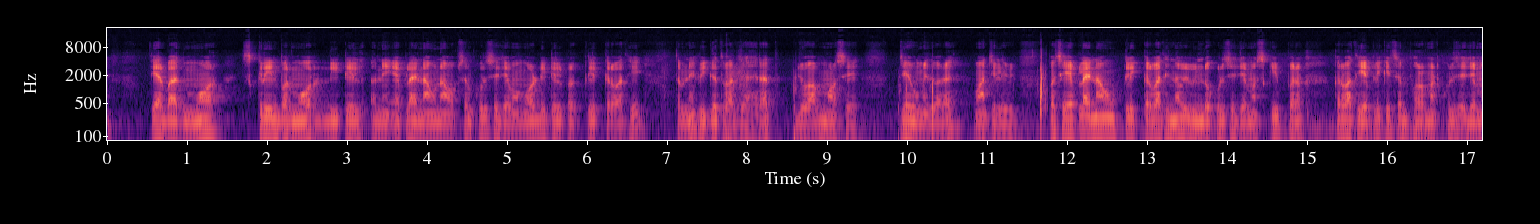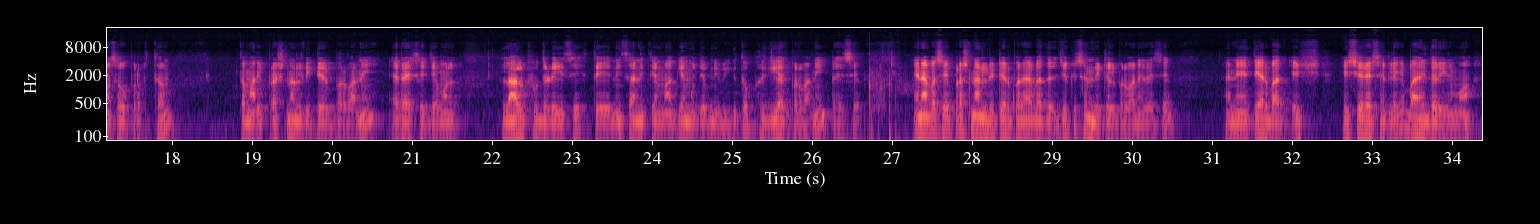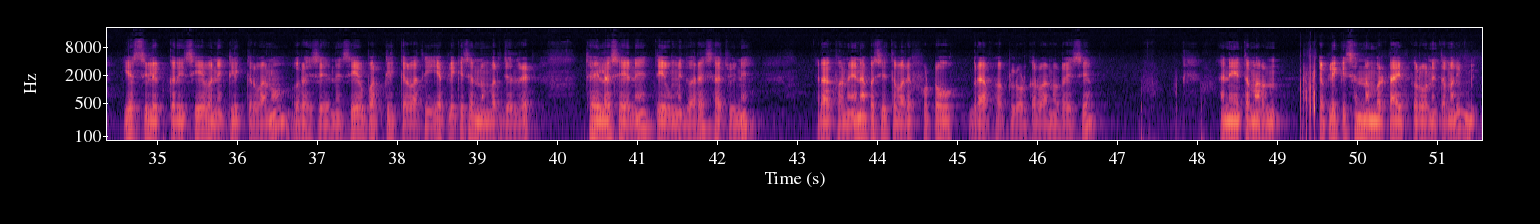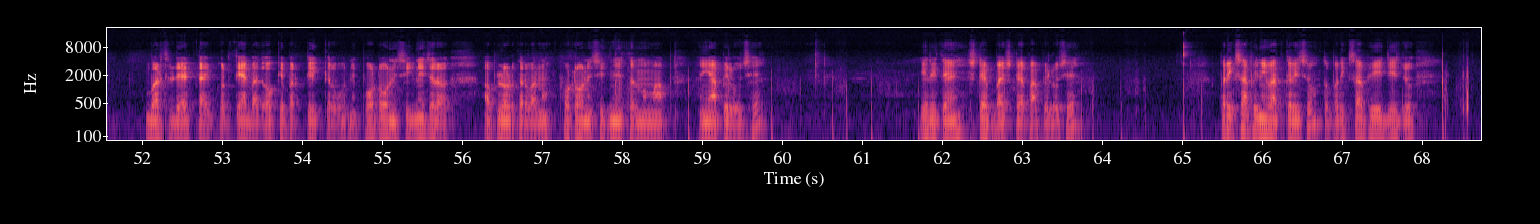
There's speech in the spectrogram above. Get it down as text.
ત્યારબાદ મોર સ્ક્રીન પર મોર ડિટેલ અને એપ્લાય નાઉના ઓપ્શન ખુલશે, જેમાં મોર ડિટેલ પર ક્લિક કરવાથી તમને વિગતવાર જાહેરાત જોવા મળશે, જે ઉમેદવારે વાંચી લેવી. પછી એપ્લાય નાઉ ક્લિક કરવાથી નવી વિન્ડો ખુલશે, જેમાં સ્કીપ પર કરવાથી એપ્લિકેશન ફોર્મેટ ખુલશે, જેમાં સૌ પ્રથમ તમારી પર્સનલ ડિટેલ ભરવાની રહેશે, જેમાં લાલ ફૂદડી છે, તે નિશાની ત્યાં માગ્યા મુજબની વિગતો ફરજિયાત ભરવાની રહેશે. એના પછી પર્સનલ ડિટેલ ભર્યા બાદ એજ્યુકેશન ડિટેલ ભરવાની રહેશે. અને ત્યારબાદ ઇન્સ્યોરન્સ એટલે કે બાંહેધરીમાં યસ સિલેક્ટ કરી સેવ અને ક્લિક કરવાનું રહેશે અને સેવ પર ક્લિક કરવાથી એપ્લિકેશન નંબર જનરેટ થયેલ હશે અને તે ઉમેદવારે સાચવીને રાખવાના. એના પછી તમારે ફોટોગ્રાફ અપલોડ કરવાનો રહેશે અને તમારો એપ્લિકેશન નંબર ટાઈપ કરો અને તમારી બર્થ ડેટ ટાઈપ કરો. ત્યારબાદ ઓકે પર ક્લિક કરવું અને ફોટો અને સિગ્નેચર અપલોડ કરવાનો. ફોટો અને સિગ્નેચરનું માપ અહીં આપેલું છે. એ રીતે સ્ટેપ બાય સ્ટેપ આપેલું છે. પરીક્ષા ફીની વાત કરીશું, તો પરીક્ષા ફી જે જો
